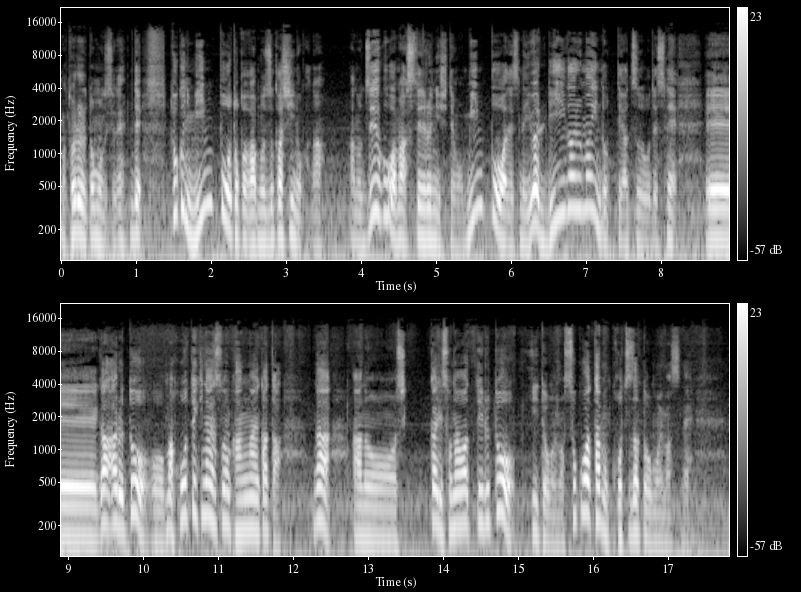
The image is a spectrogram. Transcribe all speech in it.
まあ、取れると思うんですよね。で、特に民法とかが難しいのかな。あの、税法はまあ捨てるにしても、民法はですね、いわゆるリーガルマインドってやつをですね、えー、があると、まあ、法的なその考え方が、あのしっかり備わっているといいと思います。そこは多分コツだと思いますね。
